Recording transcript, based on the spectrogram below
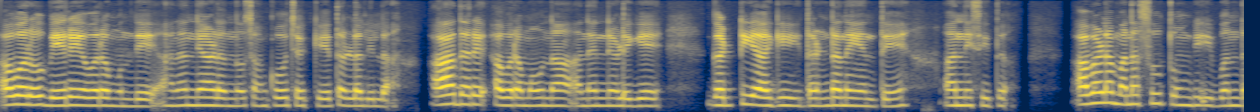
ಅವರು ಬೇರೆಯವರ ಮುಂದೆ ಅನನ್ಯಾಳನ್ನು ಸಂಕೋಚಕ್ಕೆ ತಳ್ಳಲಿಲ್ಲ. ಆದರೆ ಅವರ ಮೌನ ಅನನ್ಯಳಿಗೆ ಗಟ್ಟಿಯಾಗಿ ದಂಡನೆಯಂತೆ ಅನ್ನಿಸಿತು. ಅವಳ ಮನಸ್ಸು ತುಂಬಿ ಬಂದ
